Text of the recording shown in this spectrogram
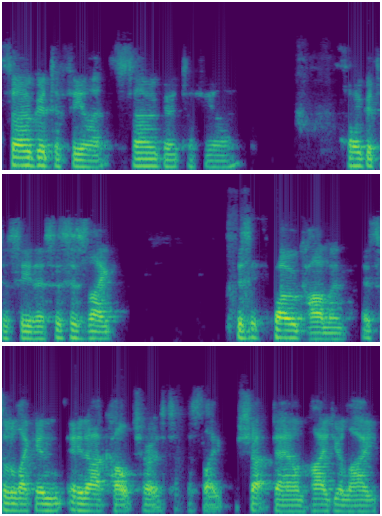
So good to feel it. So good to feel it. So good to see this. This is like this is so common. It's sort of like in in our culture. It's just like shut down, hide your light.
